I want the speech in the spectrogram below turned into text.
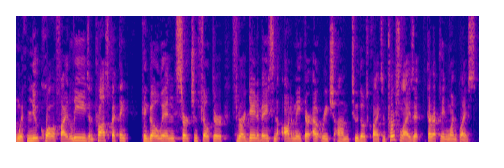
with new qualified leads and prospecting can go in, search and filter through our database and automate their outreach um, to those clients and personalize it directly in one place.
